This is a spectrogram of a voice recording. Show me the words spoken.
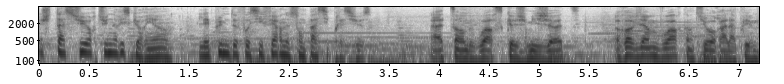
Je t'assure, tu ne risques rien. Les plumes de faucifère ne sont pas si précieuses. Attends de voir ce que je mijote. Reviens me voir quand tu auras la plume.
